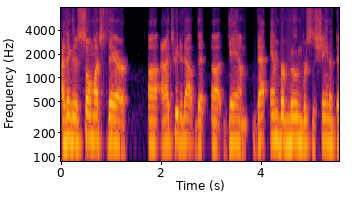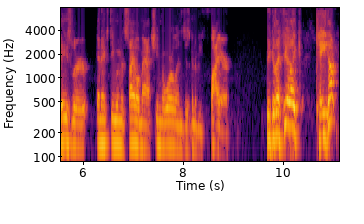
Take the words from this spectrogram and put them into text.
I think there's so much there. Uh, and I tweeted out that, uh, damn, that Ember Moon versus Shayna Baszler NXT Women's Title match in New Orleans is going to be fire, because I feel like Kate, not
